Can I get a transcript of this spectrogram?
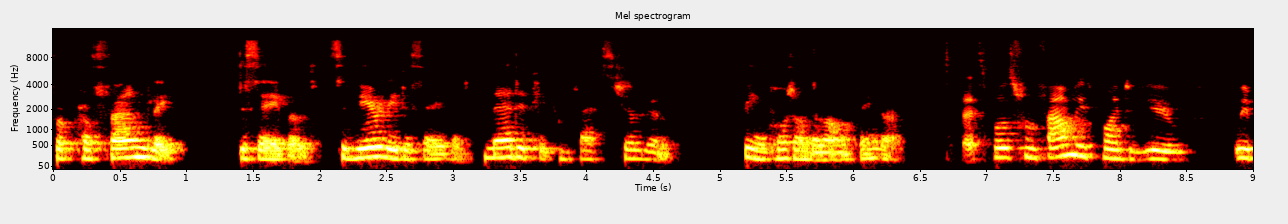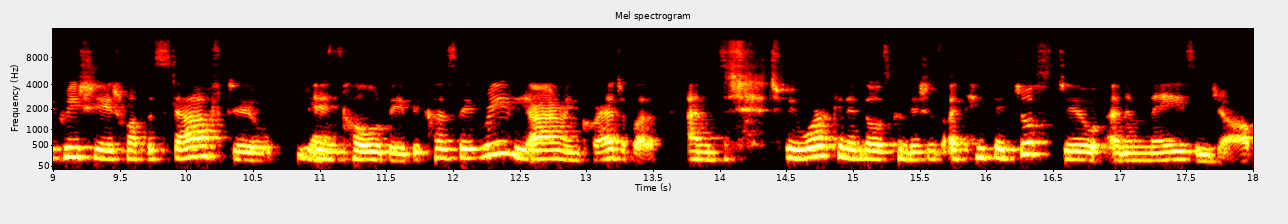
for profoundly disabled, severely disabled, medically complex children being put on the long finger? I suppose from families' point of view, we appreciate what the staff do yes. in Kolbe because they really are incredible. And to be working in those conditions, I think they just do an amazing job.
